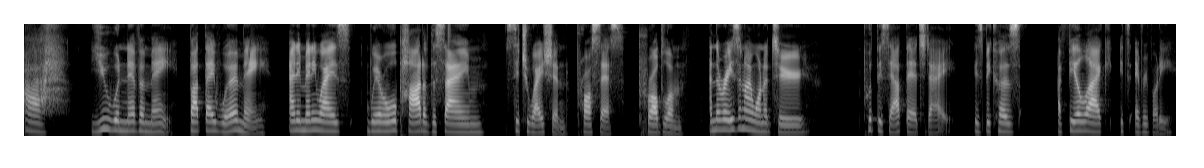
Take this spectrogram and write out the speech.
ah, you were never me but they were me. And in many ways, we're all part of the same situation, process, problem. And the reason I wanted to put this out there today is because I feel like it's everybody.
